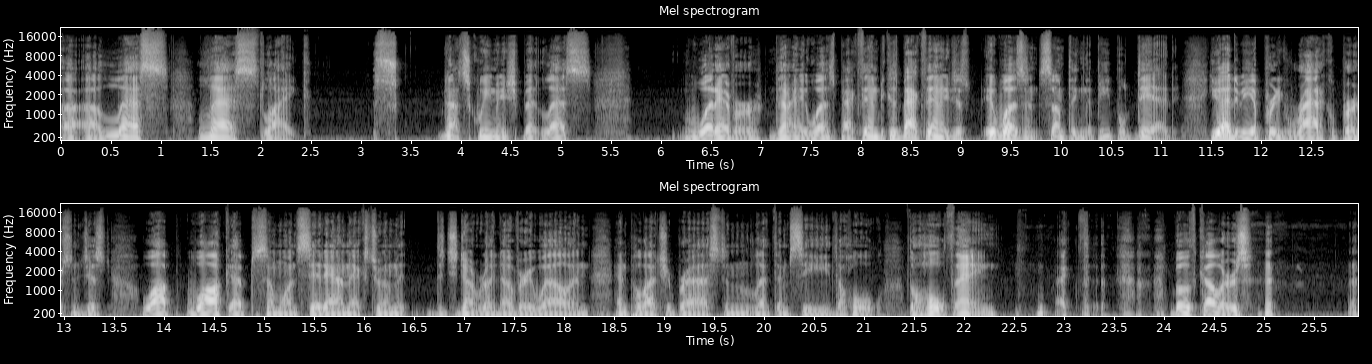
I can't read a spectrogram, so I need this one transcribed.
a, less, less like, not squeamish, but less whatever than I was back then because back then it just it wasn't something that people did. You had to be a pretty radical person to just walk walk up to someone, sit down next to them that, that you don't really know very well and and pull out your breast and let them see the whole the whole thing like the, both colors.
